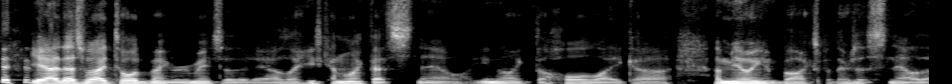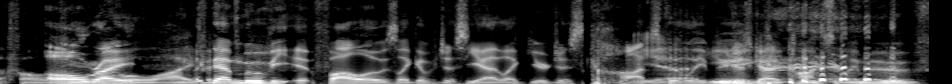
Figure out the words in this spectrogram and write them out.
Like, yeah, that's what I told my roommates the other day. I was like, he's kind of like that snail, you know, like the whole like uh, a million bucks, but there's a snail that follows Oh, you right. like that movie, it follows. Like of just yeah, like you're just yeah, constantly. you just gotta constantly move,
